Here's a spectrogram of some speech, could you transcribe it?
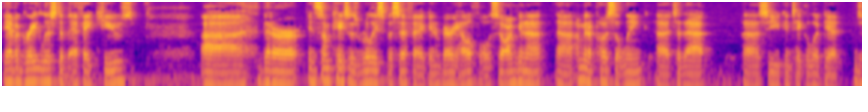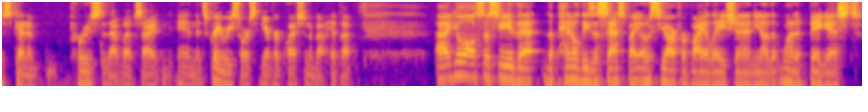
They have a great list of FAQs uh, that are in some cases really specific and very helpful. So I'm gonna uh, I'm gonna post a link uh, to that uh, so you can take a look at just kind of peruse to that website and, and it's a great resource if you have a question about HIPAA. Uh, you'll also see that the penalties assessed by OCR for violation, you know, that one of the biggest,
